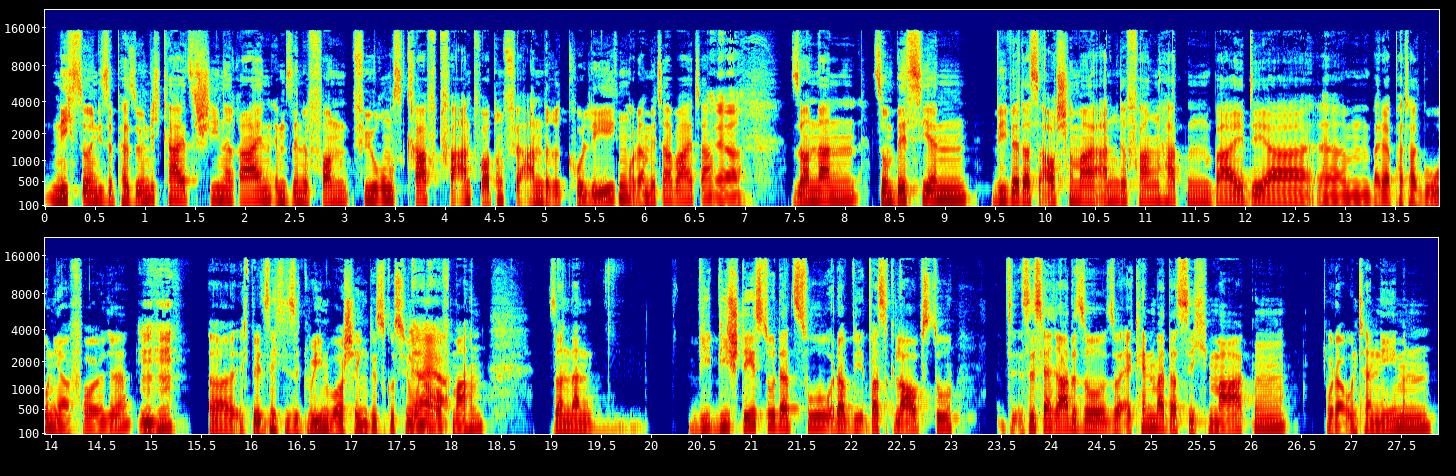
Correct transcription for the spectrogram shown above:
nicht so in diese Persönlichkeitsschiene rein im Sinne von Führungskraft, Verantwortung für andere Kollegen oder Mitarbeiter Ja. sondern so ein bisschen, wie wir das auch schon mal angefangen hatten bei der, ähm, bei der Patagonia-Folge. Mhm. Äh, ich will jetzt nicht diese Greenwashing-Diskussion Ja, ja. aufmachen, sondern wie, wie stehst du dazu oder wie, was glaubst du? Es ist ja gerade so, so erkennbar, dass sich Marken oder Unternehmen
